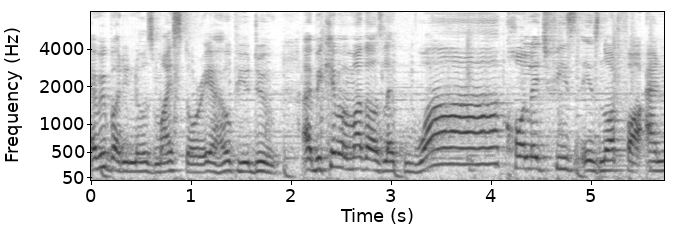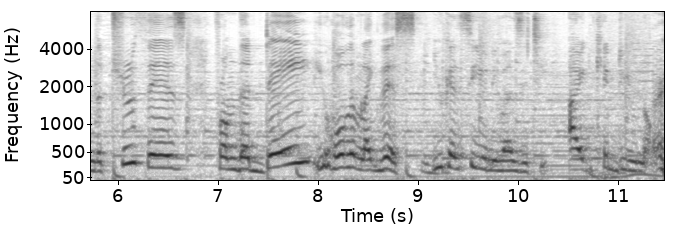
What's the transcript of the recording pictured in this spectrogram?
Everybody knows my story. I hope you do. I became a mother. I was like, wow, college fees is not far. And the truth is, from the day you hold them like this, you can see university. I kid you not.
